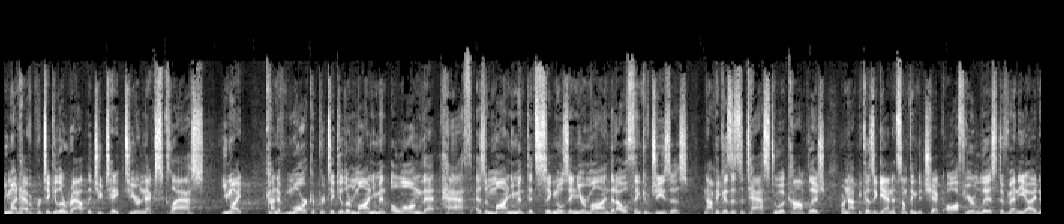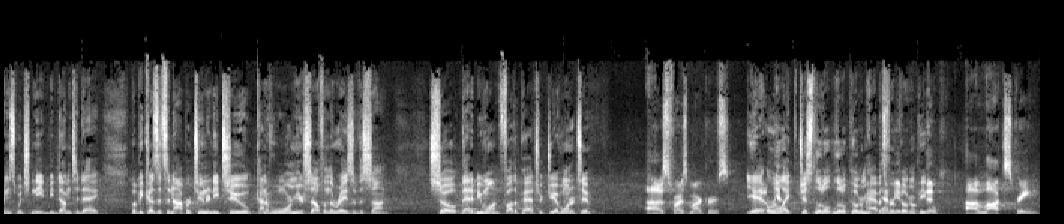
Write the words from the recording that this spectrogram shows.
you might have a particular route that you take to your next class. You might kind of mark a particular monument along that path as a monument that signals in your mind that I will think of Jesus, not because it's a task to accomplish, or not because, again, it's something to check off your list of many items which need be done today, but because it's an opportunity to kind of warm yourself in the rays of the sun. So that'd be one. Father Patrick, do you have one or two? Uh, as far as markers, Yeah, or Yeah. like just little little pilgrim habits Yeah, for pilgrim people. Uh, lock screen.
